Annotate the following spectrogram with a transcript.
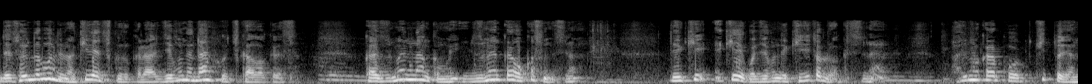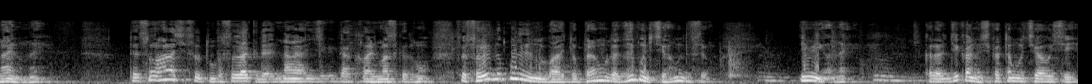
でそれでモデルは木で作るから自分でナイフを使うわけです。から図面なんかも図面から起こすんですね。で木木でこう自分で切り取るわけですね初めからこうキットじゃないのね。でその話するとそれだけで長い時間かかりますけどもそれそれでモデルの場合とプラモデルは随分違うんですよ、意味がね、から理解の仕方も違うし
